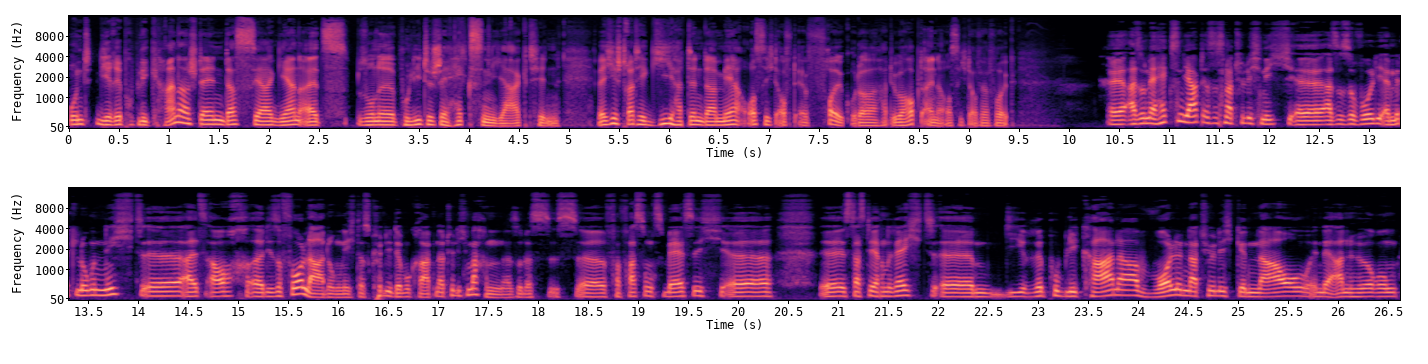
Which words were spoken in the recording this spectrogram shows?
Und die Republikaner stellen das ja gern als so eine politische Hexenjagd hin. Welche Strategie hat denn da mehr Aussicht auf Erfolg oder hat überhaupt eine Aussicht auf Erfolg? Äh, also eine Hexenjagd ist es natürlich nicht, äh, also sowohl die Ermittlungen nicht, äh, als auch äh, diese Vorladung nicht. Das können die Demokraten natürlich machen. Also das ist äh, verfassungsmäßig, äh, äh, ist das deren Recht. Ähm, die Republikaner wollen natürlich genau in der Anhörung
